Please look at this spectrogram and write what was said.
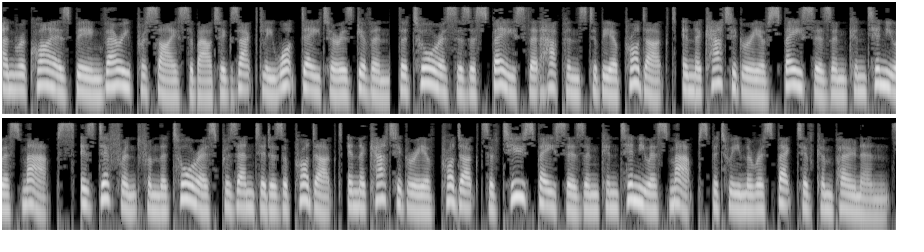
and requires being very precise about exactly what data is given. The torus is a space that happens to be a product in the category of spaces and continuous maps is different from the torus presented as a product in the category of products of two spaces and continuous maps between the respective components.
